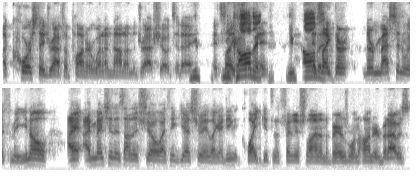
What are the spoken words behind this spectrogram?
of course, they draft a punter when I'm not on the draft show today. You, it's you like called it. it You called it's it. like they're they're messing with me. You know, I, I mentioned this on the show. I think yesterday, like I didn't quite get to the finish line on the Bears 100, but I was.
